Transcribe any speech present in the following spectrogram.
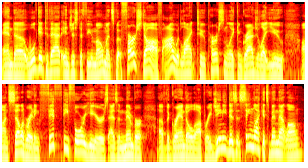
and uh, we'll get to that in just a few moments. But first off, I would like to personally congratulate you on celebrating 54 years as a member of the Grand Ole Opry. Jeannie, does it seem like it's been that long?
